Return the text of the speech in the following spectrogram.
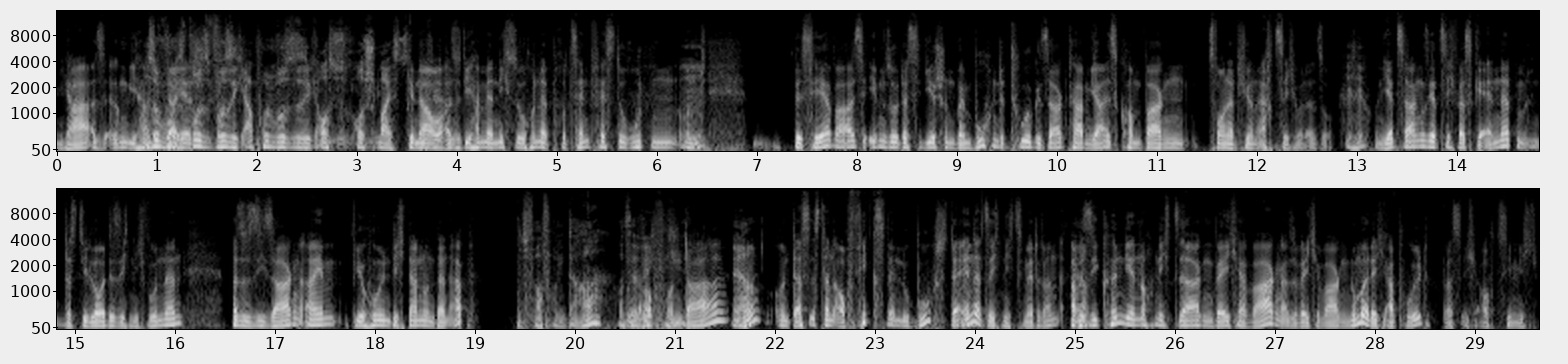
Ja, also irgendwie haben Also wo, da wo, wo sie sich abholen, wo sie sich aus, rausschmeißt. Genau, ungefähr. also die haben ja nicht so 100% feste Routen Mhm. und bisher war es eben so, dass sie dir schon beim Buchen der Tour gesagt haben, ja, es kommt Wagen 284 oder so. Mhm. Und jetzt sagen sie, jetzt sich was geändert, dass die Leute sich nicht wundern. Also sie sagen einem, wir holen dich dann und dann ab Und zwar von da, was und ja auch von da. Ja. Ne? Und das ist dann auch fix, wenn du buchst. Da mhm. ändert sich nichts mehr dran. Aber ja. sie können dir noch nicht sagen, welcher Wagen, also welche Wagennummer dich abholt, was ich auch ziemlich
